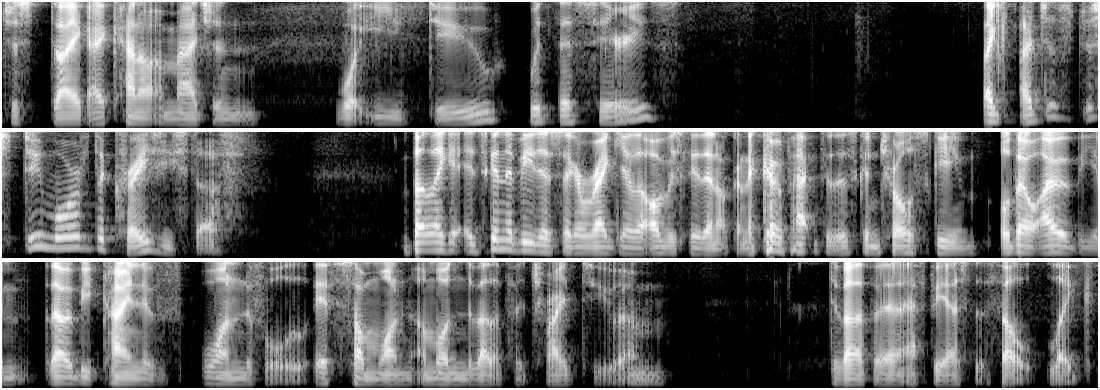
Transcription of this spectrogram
just like I cannot imagine what you do with this series. Like I just just do more of the crazy stuff. but like it's going to be just like a regular obviously they're not going to go back to this control scheme. Although I would be that would be kind of wonderful if someone a modern developer tried to um develop an FPS that felt like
